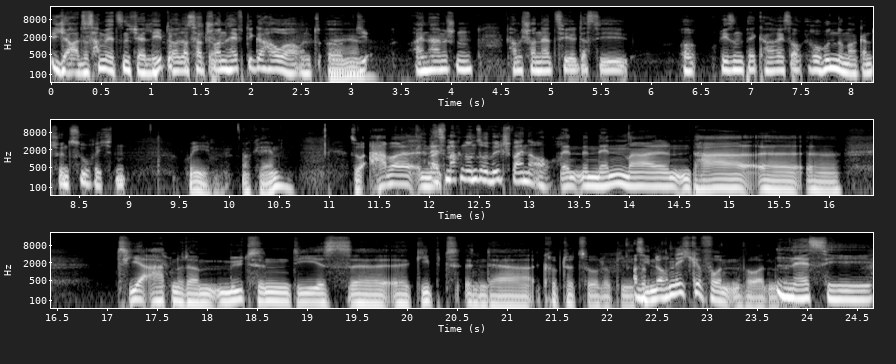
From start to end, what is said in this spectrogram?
Ja, das haben wir jetzt nicht erlebt, aber das hat schon heftige Hauer. Und äh, ja, ja. die Einheimischen haben schon erzählt, dass die äh, Riesenpekaris auch ihre Hunde mal ganz schön zurichten. Hui, okay. So, aber das machen unsere Wildschweine auch. Nennen mal ein paar äh, äh, Tierarten oder Mythen, die es äh, gibt in der Kryptozoologie, also, die noch nicht gefunden wurden. Nessie.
